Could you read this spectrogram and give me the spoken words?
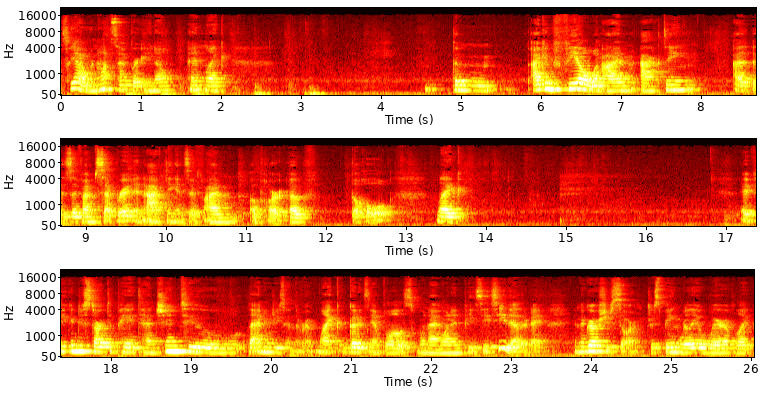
so yeah, we're not separate, you know, and like the I can feel when I'm acting as if I'm separate and acting as if I'm a part of the whole. Like if you can just start to pay attention to the energies in the room. Like a good example is when I went in PCC the other day in the grocery store, just being really aware of like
